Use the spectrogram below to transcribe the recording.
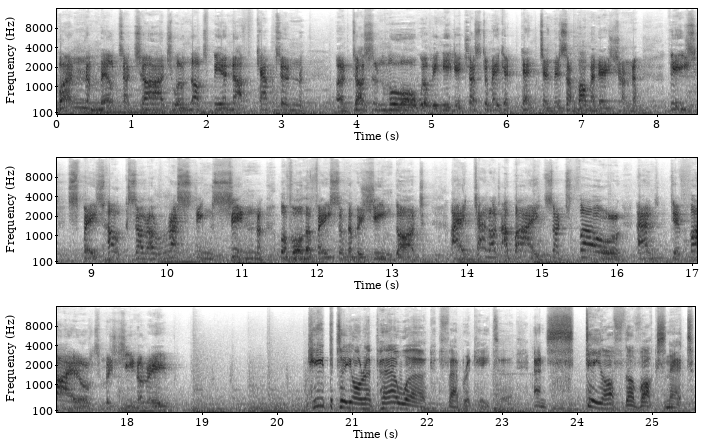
One melter charge will not be enough, Captain. A dozen more will be needed just to make a dent in this abomination. These space hulks are a rusting sin before the face of the machine god. I cannot abide such foul and defiled machinery. Keep to your repair work, Fabricator, and stay off the Voxnet.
